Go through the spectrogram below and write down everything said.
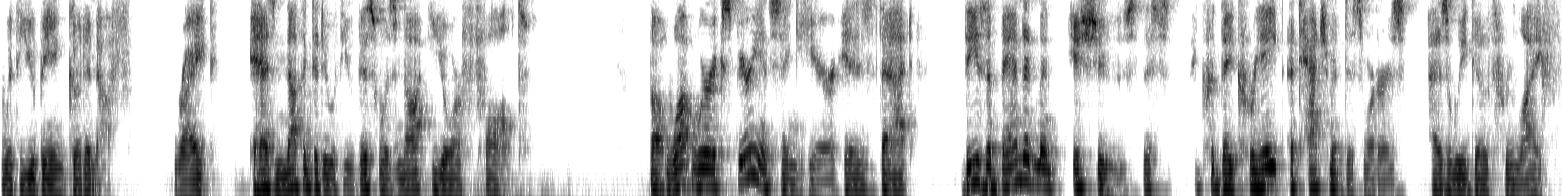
with you being good enough, right? It has nothing to do with you. This was not your fault. But what we're experiencing here is that these abandonment issues, this they create attachment disorders as we go through life.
